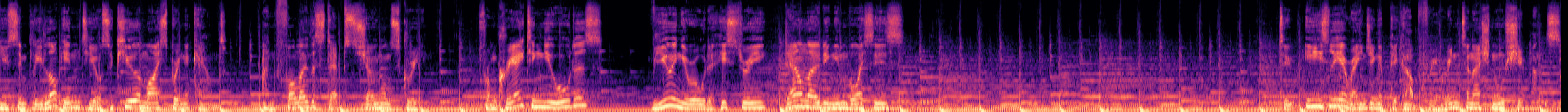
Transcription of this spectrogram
You simply log in to your secure MySpring account and follow the steps shown on screen. From creating new orders, viewing your order history, downloading invoices, to easily arranging a pickup for your international shipments.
